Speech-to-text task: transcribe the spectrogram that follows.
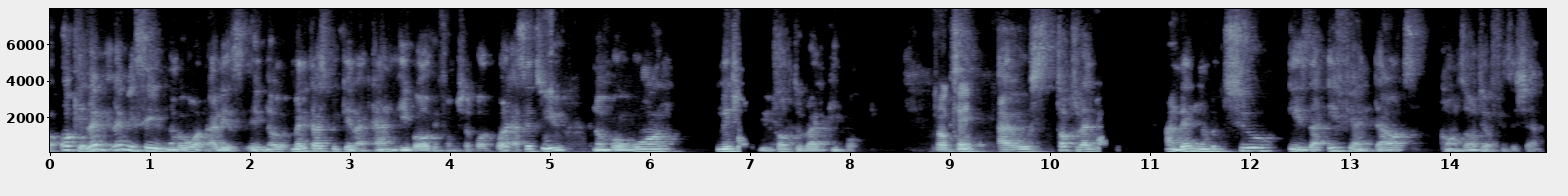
Okay, let me, let me say number one, at least, you know, medical speaking, I can't give all the information, but what I said to you, number one, make sure you talk to the right people. Okay. So I will talk to the right people. And then number two is that if you're in doubt, consult your physician.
